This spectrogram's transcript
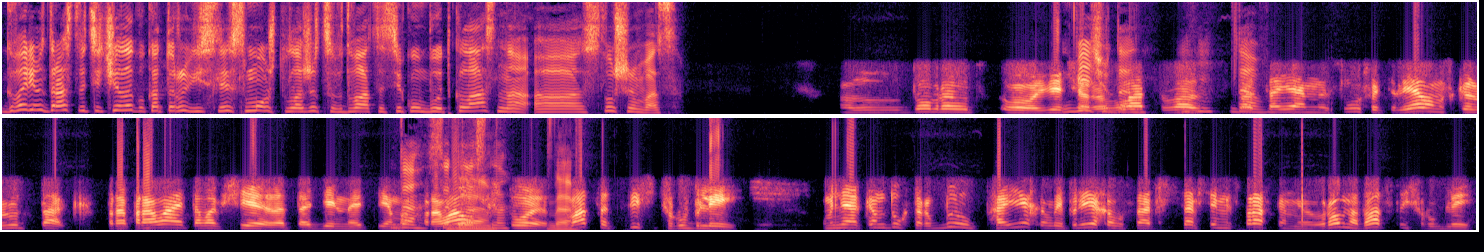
Говорим здравствуйте человеку, который, если сможет уложиться в 20 секунд, будет классно. А, слушаем вас. Доброе ут- о, вечер. Вечер, да. Влад, вас да. постоянный слушатель. Я вам скажу так. Про права это вообще это отдельная тема. Да, права согласна. стоят Да. 20 тысяч рублей. У меня кондуктор был, поехал и приехал со, со всеми справками ровно 20 тысяч рублей.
